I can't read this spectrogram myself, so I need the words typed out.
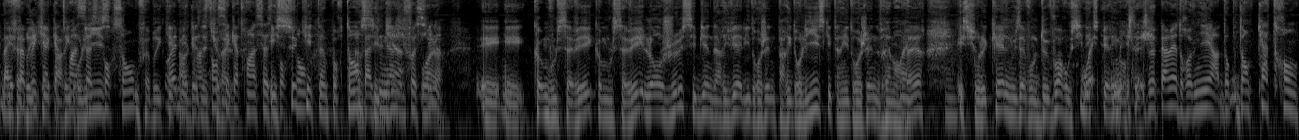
bah, est fabriqué par hydrolyse ou fabriqué par gaz naturel. Et ce qui est important, c'est bien. Fossile. Et, comme vous le savez, comme vous le savez, l'enjeu c'est bien d'arriver à l'hydrogène par hydrolyse, qui est un hydrogène vraiment vert, et sur lequel nous avons le devoir aussi d'expérimenter. Je, me permets de revenir. Donc, dans 4 ans,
